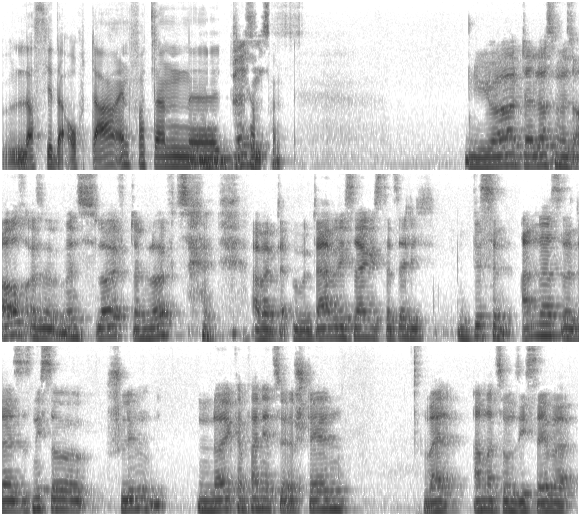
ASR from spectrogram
lasst ihr da auch da einfach dann äh, die Kampagne? Ja, da lassen wir es auch. Also wenn es läuft, dann läuft es. Aber da, da würde ich sagen, ist tatsächlich ein bisschen anders. Also da ist es nicht so schlimm, eine neue Kampagne zu erstellen, weil Amazon sich selber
